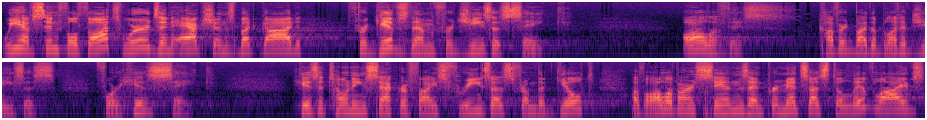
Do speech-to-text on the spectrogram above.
We have sinful thoughts, words, and actions, but God forgives them for Jesus' sake. All of this covered by the blood of Jesus for His sake. His atoning sacrifice frees us from the guilt of all of our sins and permits us to live lives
